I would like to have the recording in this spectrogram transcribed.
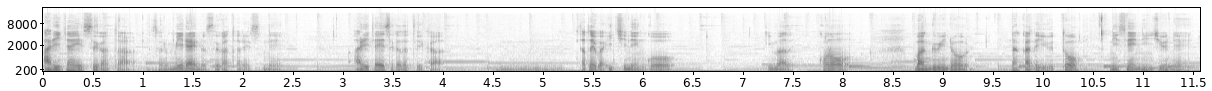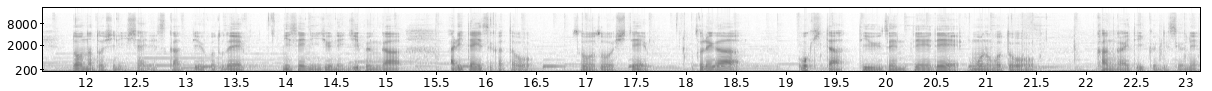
ありたい姿その未来の姿ですね。ありたい姿というかうん例えば1年後今この番組の中で言うと2020年どんな年にしたいですかっていうことで2020年自分がありたい姿を想像してそれが起きたっていう前提で物事を考えていくんですよね。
